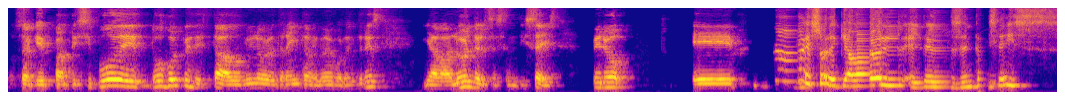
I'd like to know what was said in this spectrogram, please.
O sea, que participó de dos golpes de Estado, 1930-1943, y avaló el del 66. Pero eh, no, eso de que avaló el, del 66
